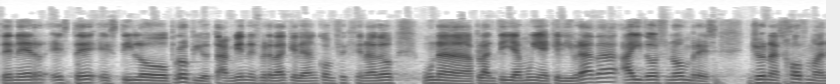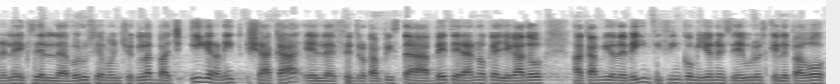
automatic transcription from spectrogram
tener este estilo propio. También es verdad que le han confeccionado una plantilla muy equilibrada. Hay dos nombres, Jonas Hoffman, el ex del Borussia Mönchengladbach, y Granit Xhaka, el centrocampista veterano que ha llegado a cambio de 25 millones de euros que le pagó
